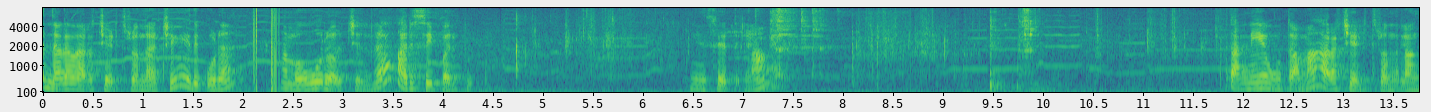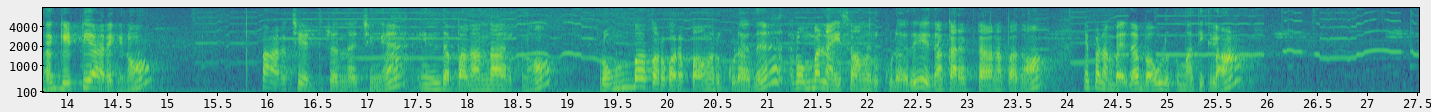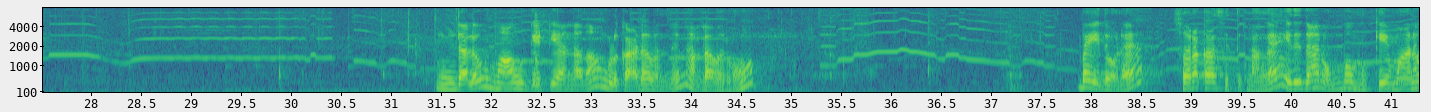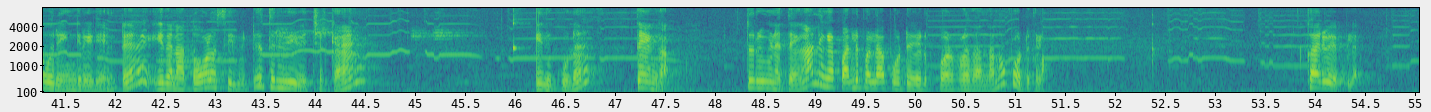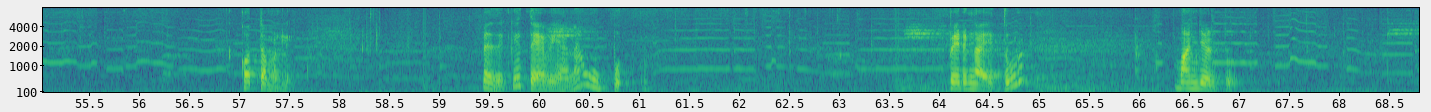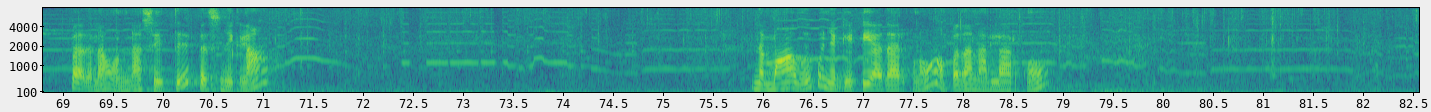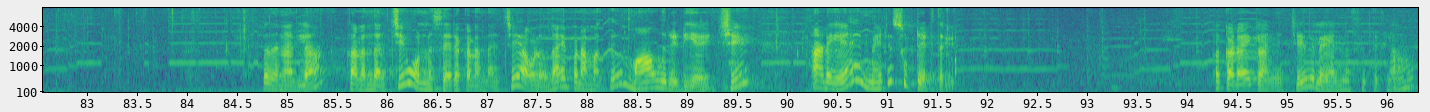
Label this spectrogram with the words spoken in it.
இந்த அளவு அரைச்சி எடுத்துகிட்டு வந்தாச்சு. இது கூட நம்ம ஊற வச்சுருந்த அரிசி பருப்பு. இது சேர்த்துக்கலாம். தண்ணியே ஊற்றாமல் அரைச்சி எடுத்துகிட்டு வந்துடலாங்க. கெட்டியாக அரைக்கணும். இப்போ அரைச்சி எடுத்துகிட்டு வந்தாச்சுங்க. இந்த பதம் தான் இருக்கணும். ரொம்ப குறக்குறப்பாகவும் இருக்கக்கூடாது. ரொம்ப நைஸாகவும் இருக்கக்கூடாது. இதுதான் கரெக்டான பதம். இப்போ நம்ம இதை பவுலுக்கு மாற்றிக்கலாம் இந்த அளவு மாவு கெட்டியாக இருந்தால் தான் உங்களுக்கு அடை வந்து நல்லா வரும். இப்போ இதோட சுரக்காய் சேர்த்துக்கலாங்க. இதுதான் ரொம்ப முக்கியமான ஒரு இன்க்ரீடியண்ட்டு இதை நான் தோலை சீவிட்டு திருவி வச்சுருக்கேன். இது கூட தேங்காய். துருவின தேங்காய் நீங்கள் பல்லு பல்லாக போட்டு எடு போடுறதா இருந்தாலும் போட்டுக்கலாம். கருவேப்பிலை. கொத்தமல்லி. இப்போ இதுக்கு தேவையான உப்பு. பெருங்காயத்தூள். மஞ்சள் தூள். இப்போ அதெல்லாம் ஒன்றா சேர்த்து பிசைஞ்சிக்கலாம். இந்த மாவு கொஞ்சம் கெட்டியாக தான் இருக்கணும். அப்போ தான் நல்லாயிருக்கும் இப்போ அதை நல்லா கலந்தாச்சு. ஒன்று சேர கலந்தாச்சு. அவ்வளோதான் இப்போ நமக்கு மாவு ரெடி ஆயிடுச்சு. அடைய இனிமேட்டு சுட்டு எடுத்துடலாம். இப்போ கடாய் காஞ்சிச்சு. இதில் எண்ணெய் சேர்த்துக்கலாம்.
